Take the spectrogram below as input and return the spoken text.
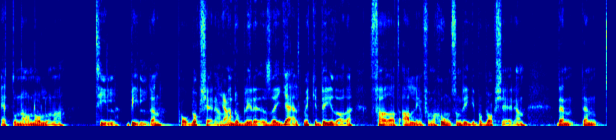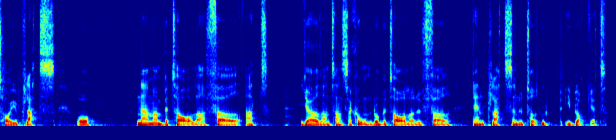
ettorna och nollorna till bilden på blockkedjan. Ja. Men då blir det rejält mycket dyrare för att all information som ligger på blockkedjan, den, den tar ju plats. Och när man betalar för att göra en transaktion, då betalar du för den platsen du tar upp i blocket.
